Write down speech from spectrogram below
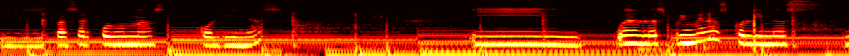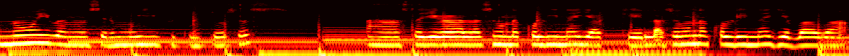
y pasar por unas colinas. Y bueno, las primeras colinas no iban a ser muy dificultosas hasta llegar a la segunda colina, ya que la segunda colina llevaba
